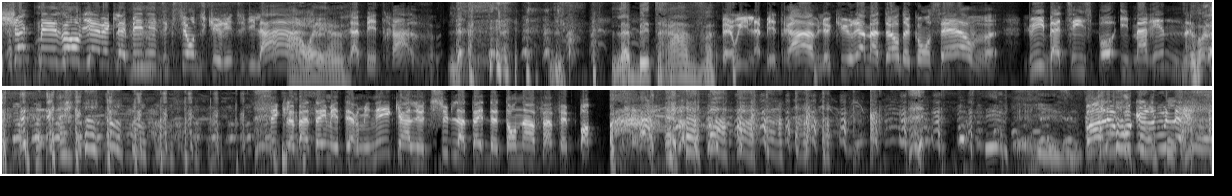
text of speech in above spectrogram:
Chaque maison vient avec la bénédiction du curé du village. Ah ouais, hein? La betterave. La, la betterave. Ben oui, la betterave. Le curé amateur de conserve. Lui, il baptise pas, il marine. tu sais que le baptême est terminé quand le dessus de la tête de ton enfant fait pop. Bon, là, faut que je vous laisse.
